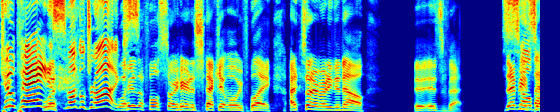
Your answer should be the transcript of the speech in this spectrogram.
toupee to What- smuggle drugs. We'll hear the full story here in a second when we play. I just want everybody to know it's bad. That So being said,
